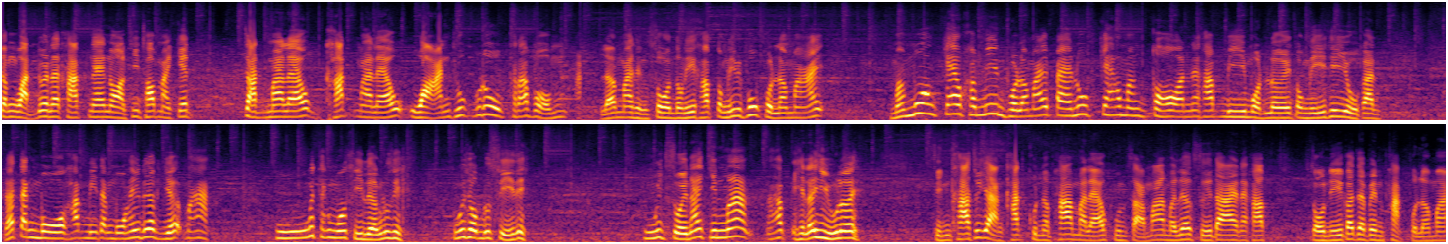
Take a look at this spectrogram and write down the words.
จังหวัดด้วยนะครับ แน่นอนที่ท็อปมาร์เก็ต จัดมาแล้วคัดมาแล้วหวานทุกลูกครับผม แล้วมาถึงโซนตรงนี้ครับ ตรงนี้เป็นพวกผลไม้มะม่วงแก้วขมิ้นผลไม้แปรรูปแก้วมังกรนะครับ มีหมดเลยตรงนี้ที่อยู่กัน และแตงโมครับมีแตงโมให้เลือกเยอะมากโอ้แตงโมสีเหลืองดูสิคุณผู้ชมดูสีสิอุ๊ยสวยน่ากินมากนะครับ เห็นแล้วหิวเลย สินค้าทุกอย่างคัดคุณภาพมาแล้ว คุณสามารถมาเลือกซื้อได้นะครับ โซนนี้ก็จะเป็นผักผลไม้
